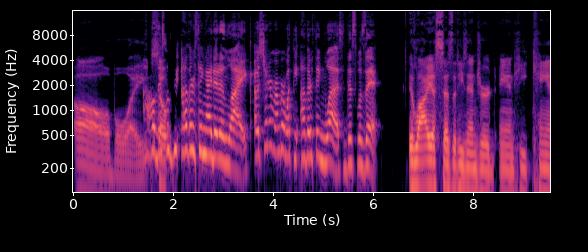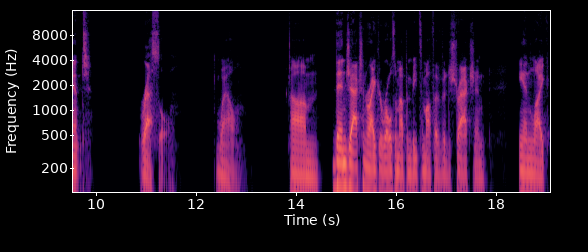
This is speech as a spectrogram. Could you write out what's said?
Oh boy. oh, this was the other thing I didn't like. I was trying to remember what the other thing was. This was it. Elias says that he's injured and he can't wrestle. Well, um, then Jaxson Ryker rolls him up and beats him off of a distraction in like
